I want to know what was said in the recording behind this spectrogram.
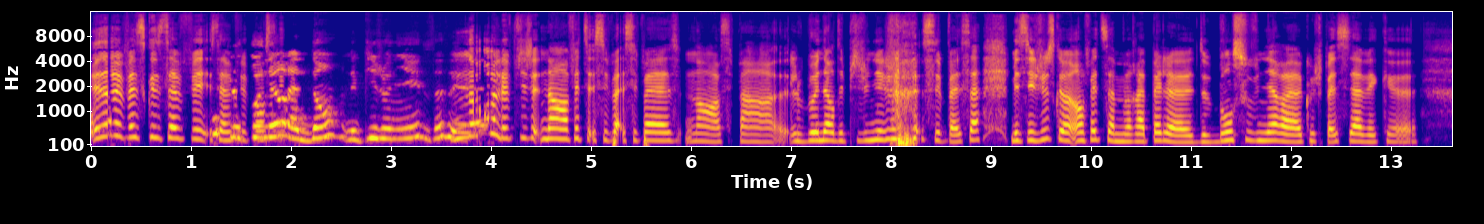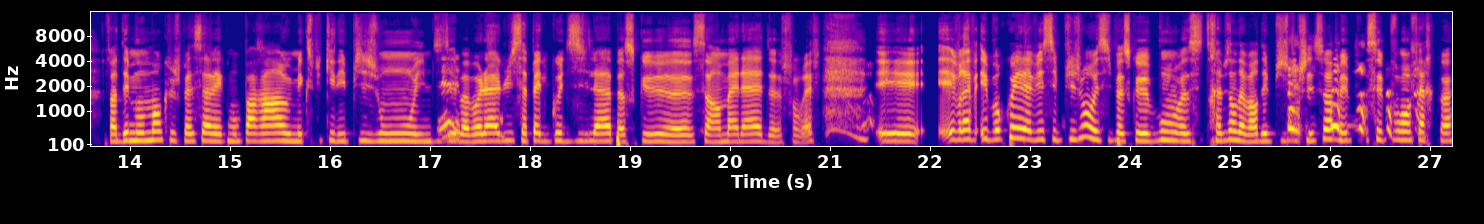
mais non, mais parce que ça me fait, ça me le fait bonheur là-dedans, les pigeonniers, tout ça. Non, le pigeon, non, en fait, c'est pas, c'est pas, non, c'est pas un... le bonheur des pigeonniers, c'est pas ça. Mais c'est juste qu'en fait, ça me rappelle euh, de bons souvenirs euh, que je passais avec, euh, enfin, des moments que je passais avec mon parrain où il m'expliquait les pigeons, il me disait, bah voilà, lui s'appelle Godzilla parce que c'est un malade. Enfin bref. Et, et bref, et pourquoi il avait ses pigeons aussi? Parce que bon, c'est très bien d'avoir des pigeons chez soi, mais c'est pour en faire quoi?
